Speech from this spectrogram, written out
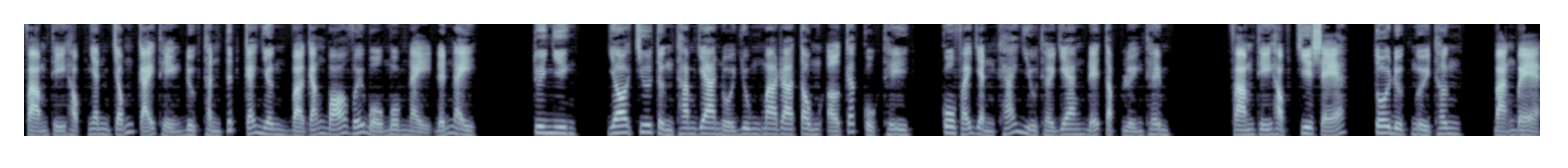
Phạm Thị Học nhanh chóng cải thiện được thành tích cá nhân và gắn bó với bộ môn này đến nay. Tuy nhiên, do chưa từng tham gia nội dung marathon ở các cuộc thi, cô phải dành khá nhiều thời gian để tập luyện thêm. Phạm Thị Học chia sẻ, tôi được người thân, bạn bè,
